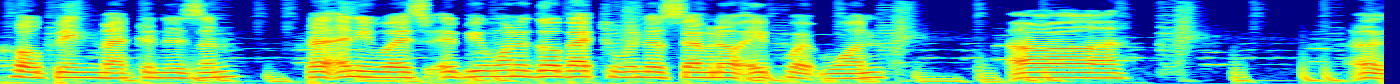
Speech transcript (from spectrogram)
coping mechanism. But anyways, if you want to go back to Windows 7 or 8.1, uh, uh,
